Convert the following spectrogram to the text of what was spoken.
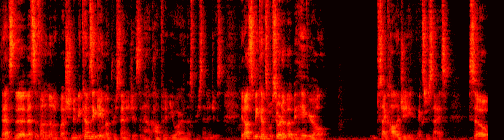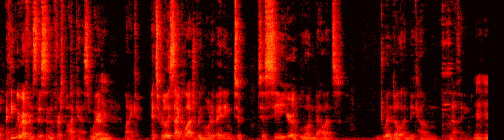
That's the that's the fundamental question. It becomes a game of percentages and how confident you are in those percentages. It also becomes sort of a behavioral psychology exercise. So I think we referenced this in the first podcast where Mhm. like it's really psychologically motivating to to see your loan balance dwindle and become nothing. Mm-hmm.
